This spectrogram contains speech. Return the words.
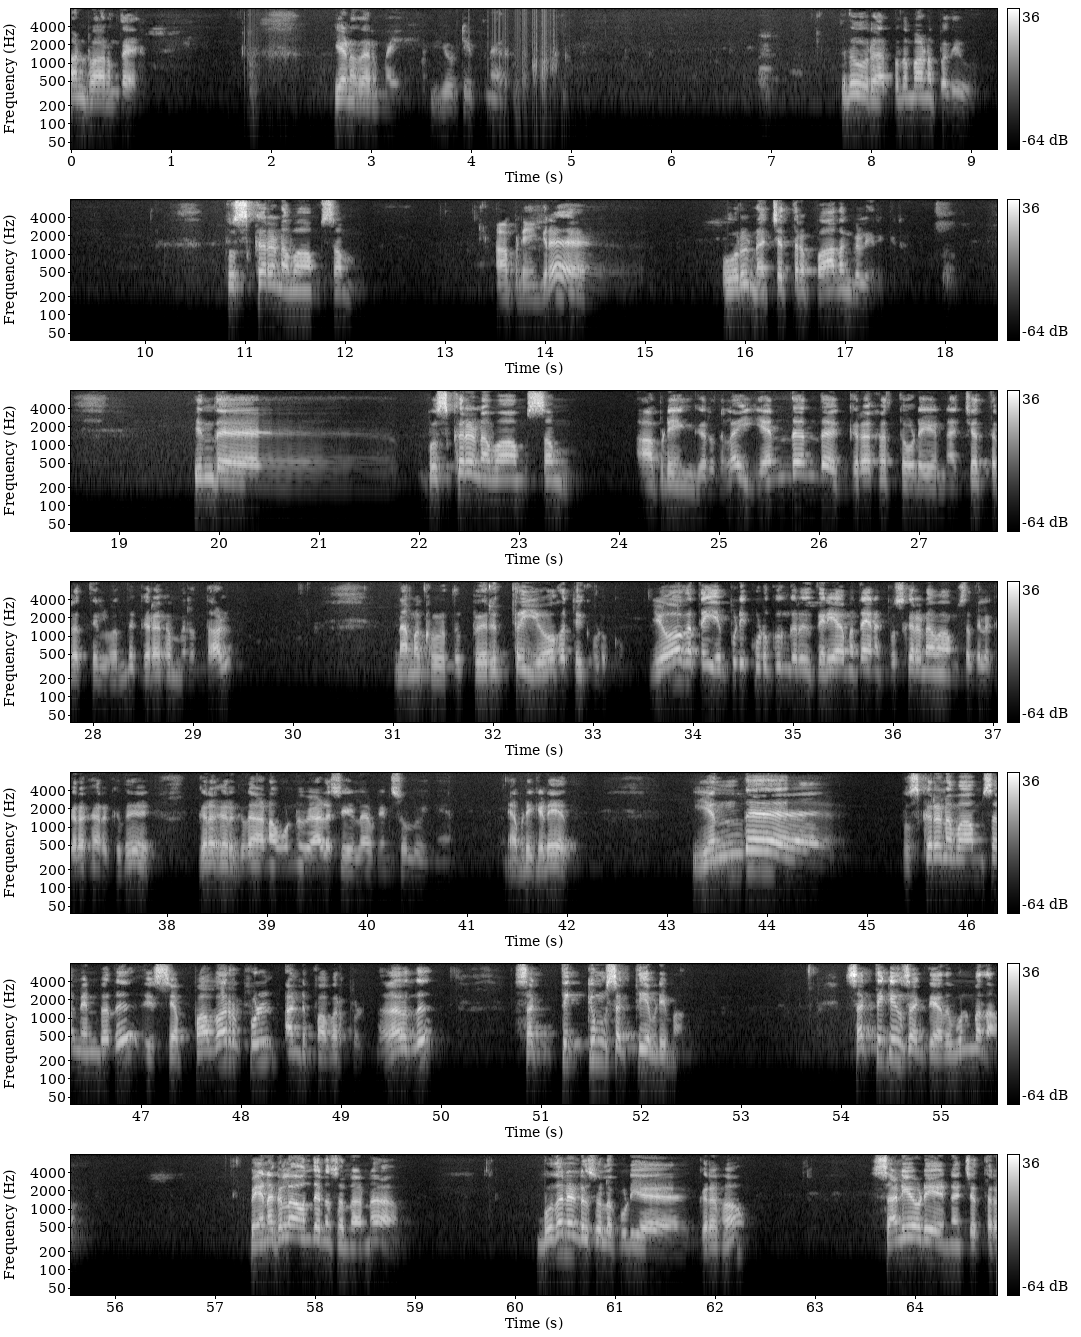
அன்பார்ந்த எனதருமை யூடியூப் நேரம் இது ஒரு அற்புதமான பதிவு. புஷ்கர நவாம்சம் அப்படிங்கிற ஒரு நட்சத்திர பாதங்கள் இருக்கிறது. இந்த புஷ்கர நவாம்சம் அப்படிங்கிறதுல எந்தெந்த கிரகத்தோடைய நட்சத்திரத்தில் வந்து கிரகம் இருந்தால் நமக்கு வந்து பெருத்த யோகத்தை கொடுக்கும். யோகத்தை எப்படி கொடுக்குங்கிறது தெரியாம தான் எனக்கு புஷ்கர வம்சத்தில் கிரகம் இருக்குது. கிரகம் இருக்குது ஆனா ஒன்றும் வேலை செய்யலை அப்படின்னு சொல்லுவீங்க. அப்படி கிடையாது. எந்த புஷ்கர நவாம்சம் என்பது is a powerful and powerful அதாவது சக்திக்கும் சக்தி எப்படிமா? சக்திக்கும் சக்தி அது உண்மைதான். இப்ப எனக்கெல்லாம் வந்து என்ன சொன்னான்னா புதன் என்று சொல்லக்கூடிய கிரகம் சனியோடைய நட்சத்திர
